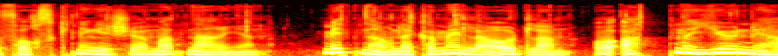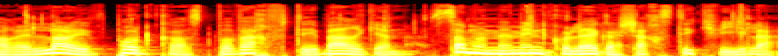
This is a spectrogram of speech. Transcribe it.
og forskning i sjømatnæringen. Mitt navn er Camilla Odland, og 18.6 har jeg live podkast på Verftet i Bergen sammen med min kollega Kjersti Kvile.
